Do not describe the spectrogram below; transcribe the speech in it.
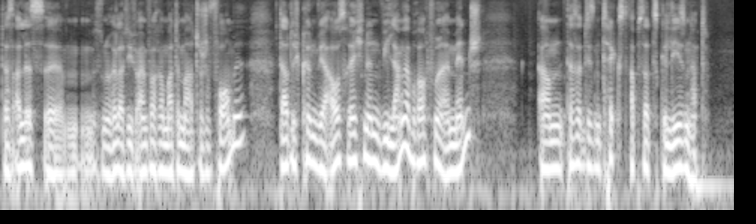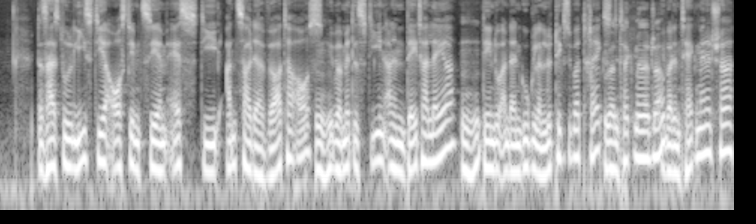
Das alles ähm, ist eine relativ einfache mathematische Formel. Dadurch können wir ausrechnen, wie lange braucht wohl ein Mensch, ähm, dass er diesen Textabsatz gelesen hat. Das heißt, du liest dir aus dem CMS die Anzahl der Wörter aus, Mhm. übermittelst die in einen Data Layer, den du an deinen Google Analytics überträgst. Über den Tag Manager. über den Tag Manager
